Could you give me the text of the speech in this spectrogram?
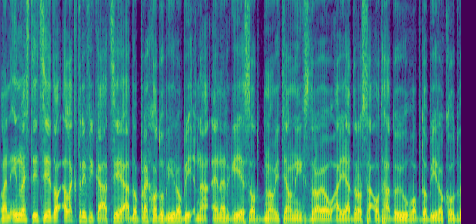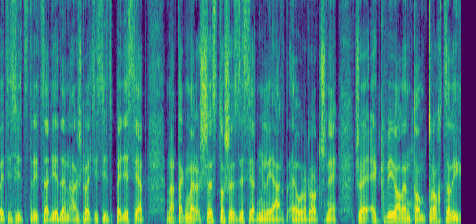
Len investície do elektrifikácie a do prechodu výroby na energie z obnoviteľných zdrojov a jadro sa odhadujú v období rokov 2031 až 2050 na takmer 660 miliárd eur ročne, čo je ekvivalentom 3,2%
